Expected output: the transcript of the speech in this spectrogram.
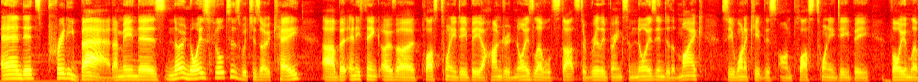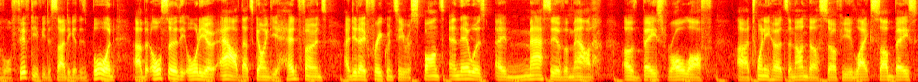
and it's pretty bad. I mean, there's no noise filters, which is okay. Uh, but anything over plus 20 dB, 100 noise level starts to really bring some noise into the mic. So you want to keep this on plus 20 dB volume level of 50 if you decide to get this board, uh, but also the audio out that's going to your headphones. I did a frequency response and there was a massive amount of bass roll off, uh, 20 hertz and under. So if you like sub bass,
